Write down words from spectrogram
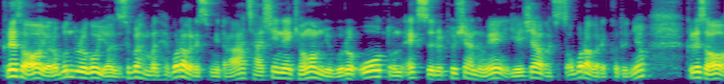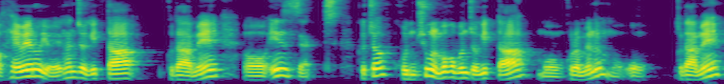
그래서 여러분들하고 연습을 한번 해보라 그랬습니다. 자신의 경험 유무를 O 또는 X를 표시한 후에 예시와 같이 써보라 그랬거든요. 그래서 해외로 여행한 적 있다. 그 다음에 어, insect, 그죠? 곤충을 먹어본 적 있다. 뭐 그러면은 뭐 O. 그 다음에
